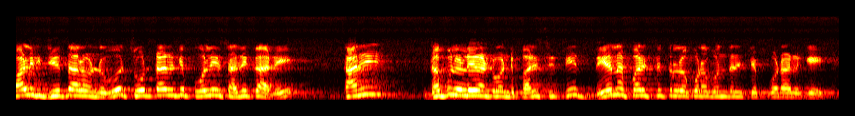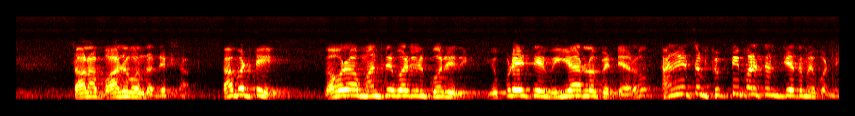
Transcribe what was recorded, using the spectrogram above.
వాళ్ళకి జీతాలు ఉండవు చూడటానికి పోలీస్ అధికారి కానీ డబ్బులు లేనటువంటి పరిస్థితి దీన పరిస్థితుల్లో కూడా ఉందని చెప్పుకోవడానికి చాలా బాధగా ఉంది అధ్యక్ష. కాబట్టి గౌరవ మంత్రివర్యులు కోరేది ఎప్పుడైతే విఆర్లో పెట్టారో కనీసం ఫిఫ్టీ పర్సెంట్ జీతం ఇవ్వండి.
